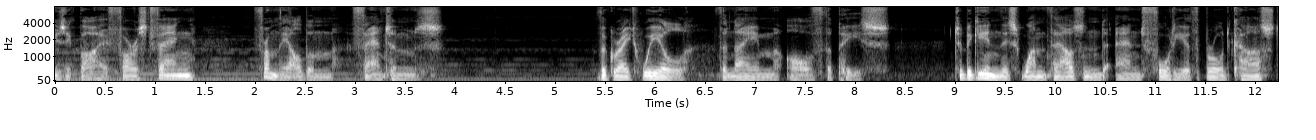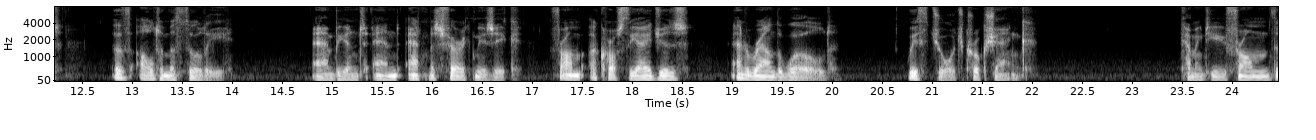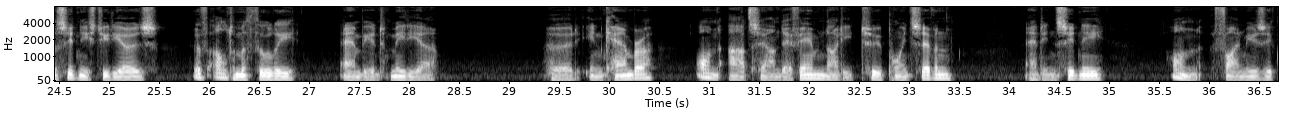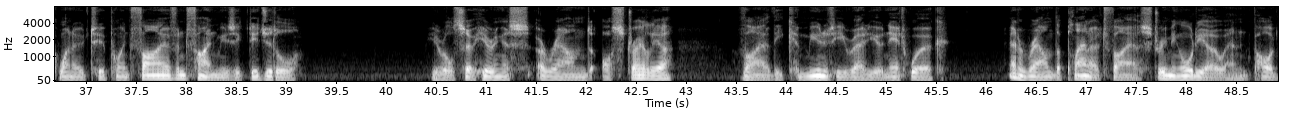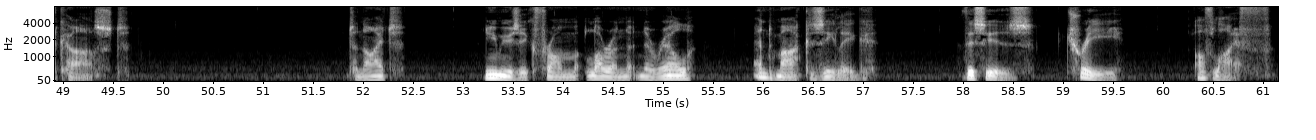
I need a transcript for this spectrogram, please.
Music by Forrest Fang from the album Phantoms. The Great Wheel, the name of the piece. To begin this 1040th broadcast of Ultima Thule, ambient and atmospheric music from across the ages and around the world, with George Cruikshank. Coming to you from the Sydney studios of Ultima Thule Ambient Media. Heard in Canberra on Artsound FM 92.7 and in Sydney on Fine Music 102.5 and Fine Music Digital. You're also hearing us around Australia via the Community Radio Network and around the planet via streaming audio and podcast. Tonight, new music from Loren Nerell and Mark Seelig. This is Tree of Life.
